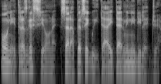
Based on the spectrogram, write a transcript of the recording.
Ogni trasgressione sarà perseguita ai termini di legge.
